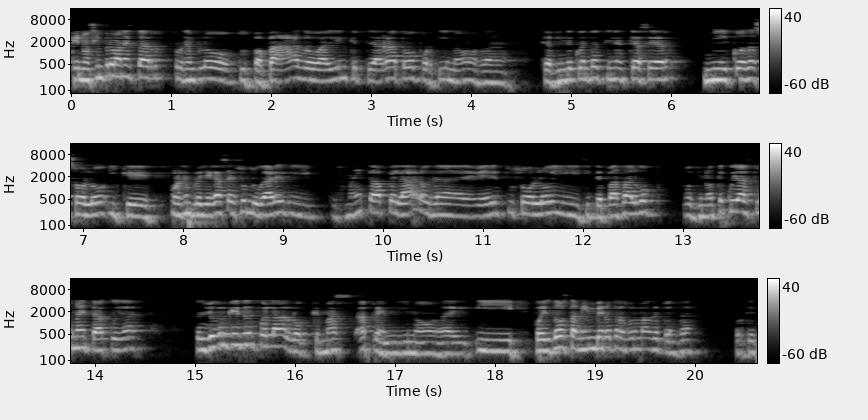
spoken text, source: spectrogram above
que no siempre van a estar, por ejemplo, tus papás o alguien que te haga todo por ti, ¿no? O sea, que a fin de cuentas tienes que hacer mil cosas solo y que, por ejemplo, llegas a esos lugares y pues nadie te va a pelar, o sea, eres tú solo y si te pasa algo, pues si no te cuidas tú, nadie te va a cuidar. Entonces yo creo que eso fue lo que más aprendí, ¿no? y pues dos, también ver otras formas de pensar, porque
